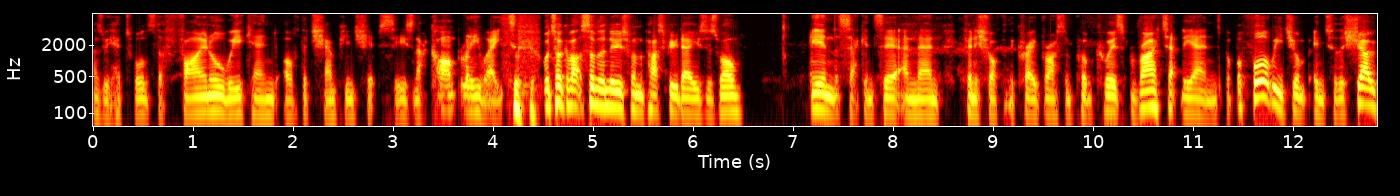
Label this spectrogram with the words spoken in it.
as we head towards the final weekend of the championship season. I can't believe wait. we'll talk about some of the news from the past few days as well in the second tier and then finish off with the Craig Bryson pub quiz right at the end. But before we jump into the show,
